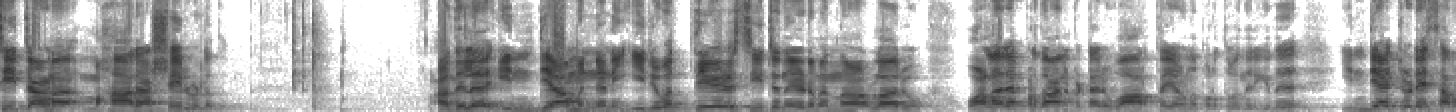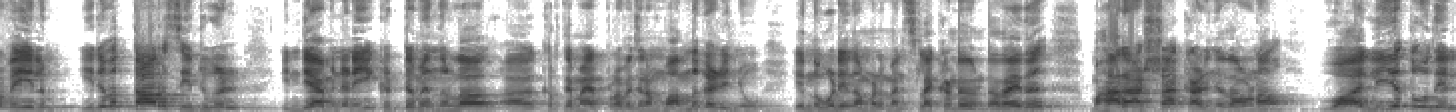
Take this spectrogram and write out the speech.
സീറ്റാണ് മഹാരാഷ്ട്രയിലുള്ളത്. അതിൽ ഇന്ത്യ മുന്നണി ഇരുപത്തിയേഴ് സീറ്റ് നേടുമെന്നുള്ള ഒരു വളരെ പ്രധാനപ്പെട്ട ഒരു വാർത്തയാണ് പുറത്തു വന്നിരിക്കുന്നത്. ഇന്ത്യ ടുഡേ സർവേയിലും ഇരുപത്താറ് സീറ്റുകൾ ഇന്ത്യ മുന്നണി കിട്ടുമെന്നുള്ള കൃത്യമായ പ്രവചനം വന്നു കഴിഞ്ഞു എന്നുകൂടി നമ്മൾ മനസ്സിലാക്കേണ്ടതുണ്ട്. അതായത് മഹാരാഷ്ട്ര കഴിഞ്ഞ തവണ വലിയ തോതിൽ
